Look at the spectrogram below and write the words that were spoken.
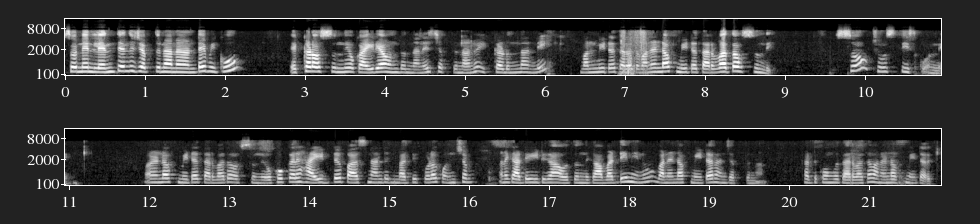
so నేను లెంత్ ఎందుకు చెప్తున్నాను అంటే మీకు ఎక్కడ వస్తుంది ఒక ఐడియా ఉంటుంది అనేసి చెప్తున్నాను. ఇక్కడ ఉందండి. వన్ మీటర్ తర్వాత వన్ అండ్ హాఫ్ మీటర్ తర్వాత వస్తుంది. సో చూసి తీసుకోండి. వన్ అండ్ హాఫ్ మీటర్ తర్వాత వస్తుంది. ఒక్కొక్కరి హైట్ పర్సనాలిటీని బట్టి కూడా కొంచెం మనకి అటు ఇటుగా అవుతుంది. కాబట్టి నేను వన్ అండ్ హాఫ్ మీటర్ అని చెప్తున్నాను. కట్టుకొంగు తర్వాత వన్ అండ్ హాఫ్ మీటర్కి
